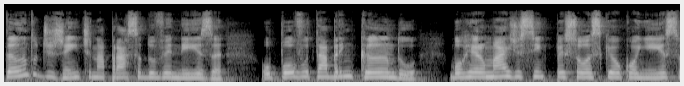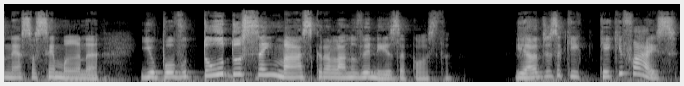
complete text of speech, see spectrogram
tanto de gente na Praça do Veneza. O povo tá brincando. Morreram mais de cinco pessoas que eu conheço nessa semana. E o povo tudo sem máscara lá no Veneza, Costa. E ela diz aqui, o que que faz?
